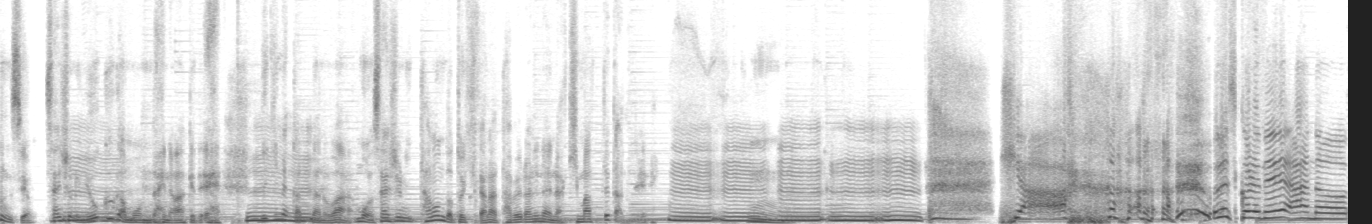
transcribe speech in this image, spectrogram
うんですよ。最初の欲が問題なわけで、できなかったのはもう最初に頼んだ時から食べられないのは決まってたんで。ねうんうんうんうんうん。いやー。私これねあの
